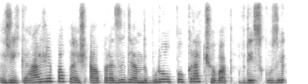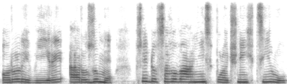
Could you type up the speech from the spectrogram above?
Říká, že papež a prezident budou pokračovat v diskuzi o roli víry a rozumu při dosahování společných cílů,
